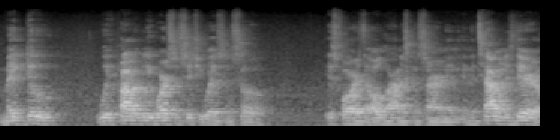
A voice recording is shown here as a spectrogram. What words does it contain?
make do with probably worse situations. So as far as the O line is concerned, and, and the talent is there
